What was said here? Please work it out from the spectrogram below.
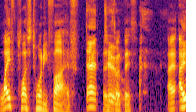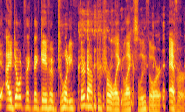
life plus 25. That too. is what they. I, I, I don't think they gave him 20. They're not patrolling Lex Luthor ever.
